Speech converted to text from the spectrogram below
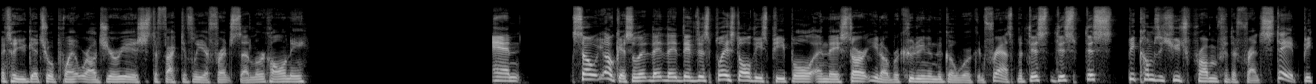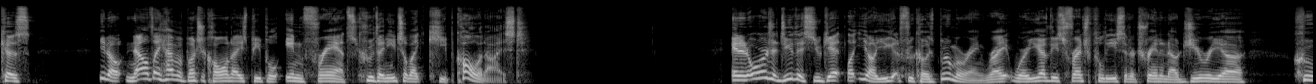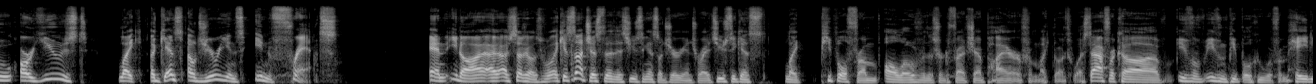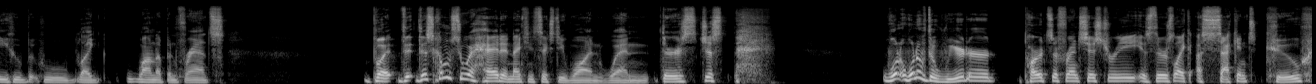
until you get to a point where Algeria is just effectively a French settler colony. And so okay, so they, they they've displaced all these people and they start you know recruiting them to go work in France. But this this this becomes a huge problem for the French state because you know now they have a bunch of colonized people in France who they need to like keep colonized. And in order to do this, you get like you know you get Foucault's boomerang, right? Where you have these French police that are trained in Algeria, who are used like against Algerians in France. And you know, I, I've said it like it's not just that it's used against Algerians, right? It's used against like people from all over the sort of French Empire, from like Northwest Africa, even even people who were from Haiti, who who like wound up in France. But th- this comes to a head in 1961 when there's just one one of the weirder parts of French history is there's like a second coup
